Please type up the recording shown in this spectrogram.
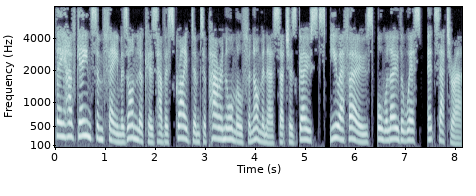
They have gained some fame as onlookers have ascribed them to paranormal phenomena such as ghosts, UFOs, or will-o'-the-wisp, etc.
